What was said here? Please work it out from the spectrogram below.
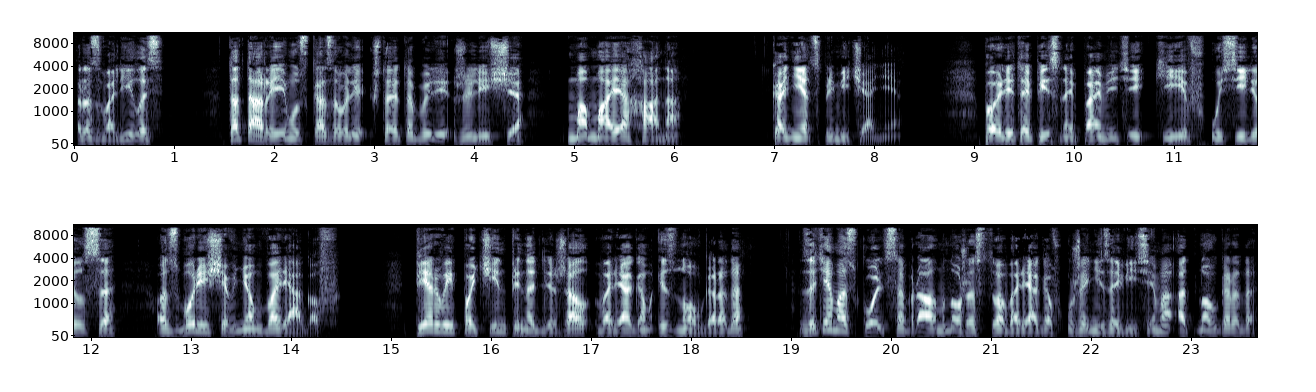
развалилось. Татары ему сказывали, что это были жилища Мамая хана. Конец примечания. По летописной памяти Киев усилился от сборища в нем варягов. Первый почин принадлежал варягам из Новгорода. Затем Аскольд собрал множество варягов уже независимо от Новгорода.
